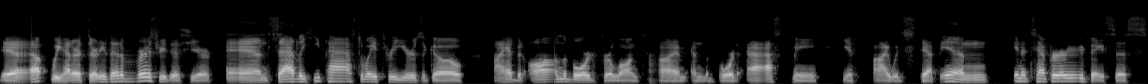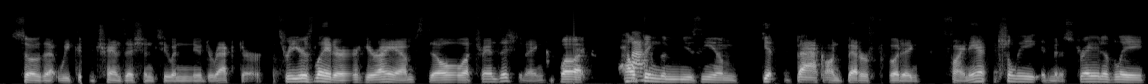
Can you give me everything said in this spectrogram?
Yeah, we had our 30th anniversary this year. And sadly, he passed away three years ago I had been on the board for a long time, and the board asked me if I would step in in a temporary basis so that we could transition to a new director. Three years later, here I am, still uh, transitioning, but helping wow. the museum get back on better footing financially, administratively,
